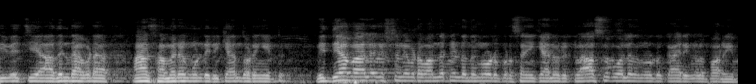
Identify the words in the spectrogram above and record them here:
ജീവിച്ച് അതിന്റെ അവിടെ ആ സമരം കൊണ്ടിരിക്കാൻ തുടങ്ങിയിട്ട്? വിദ്യാ ബാലകൃഷ്ണൻ ഇവിടെ വന്നിട്ടുണ്ട്. നിങ്ങളോട് പ്രസംഗിക്കാൻ ഒരു ക്ലാസ് പോലെ നിങ്ങളോട് കാര്യങ്ങൾ പറയും.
